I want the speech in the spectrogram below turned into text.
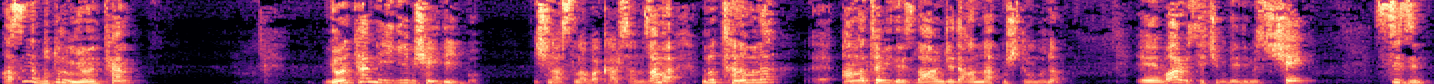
Aslında bu durum yöntem yöntemle ilgili bir şey değil bu. İşin aslına bakarsanız ama bunun tanımını e, anlatabiliriz. Daha önce de anlatmıştım bunu. E, varoluş seçim dediğimiz şey sizin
